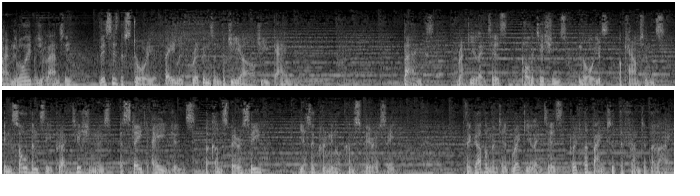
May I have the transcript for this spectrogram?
I'm Lloyd Vigilante. This is the story of Bailey's brigands and the GRG gang. Banks, regulators, politicians, lawyers, accountants, insolvency practitioners, estate agents, a conspiracy? Yes, a criminal conspiracy. The government and regulators put the banks at the front of the line.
